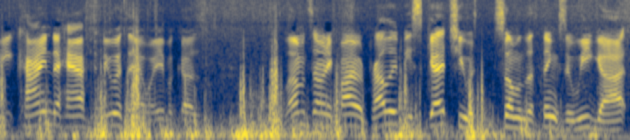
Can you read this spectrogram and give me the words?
we kind of have to do it that way because 1175 would probably be sketchy with some of the things that we got.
